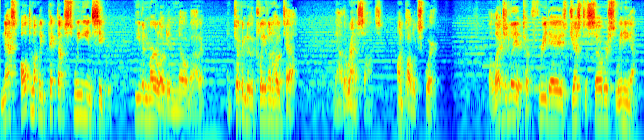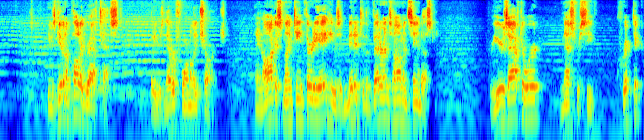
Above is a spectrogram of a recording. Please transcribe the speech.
Ness ultimately picked up Sweeney in secret. Even Merlo didn't know about it, and took him to the Cleveland Hotel, now the Renaissance, on Public Square. Allegedly, it took three days just to sober Sweeney up. He was given a polygraph test, but he was never formally charged. And in August 1938, he was admitted to the Veterans Home in Sandusky. For years afterward, Ness received cryptic,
